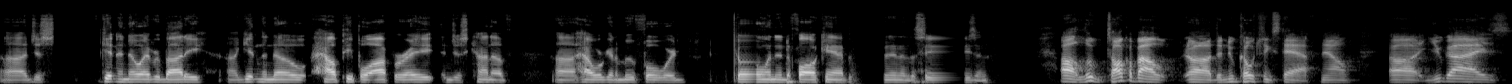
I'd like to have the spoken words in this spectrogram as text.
Uh, just getting to know everybody, uh, getting to know how people operate, and just kind of uh, how we're going to move forward going into fall camp and into the season. Uh, Luke, talk about uh, the new coaching staff. Now, uh, you guys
